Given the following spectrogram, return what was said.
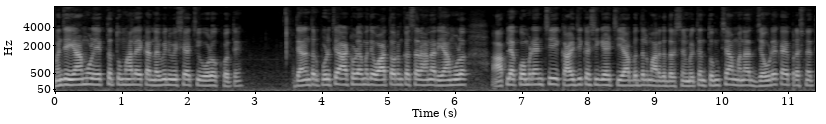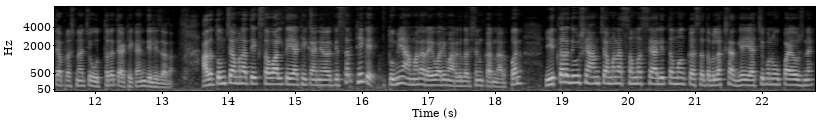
म्हणजे यामुळे एक तर तुम्हाला एका नवीन विषयाची ओळख होते. त्यानंतर पुढच्या आठवड्यामध्ये वातावरण कसं राहणार यामुळं आपल्या कोंबड्यांची काळजी कशी घ्यायची याबद्दल मार्गदर्शन मिळते आणि तुमच्या मनात जेवढे काही प्रश्न आहेत त्या प्रश्नाची उत्तरं त्या ठिकाणी दिली जातात. आता तुमच्या मनात एक सवाल तर या ठिकाणी येणार की सर ठीक आहे तुम्ही आम्हाला रविवारी मार्गदर्शन करणार पण इतर दिवशी आमच्या मनात समस्या आली तर मग कसं? तर लक्षात घ्या याची पण उपाययोजना आहे.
